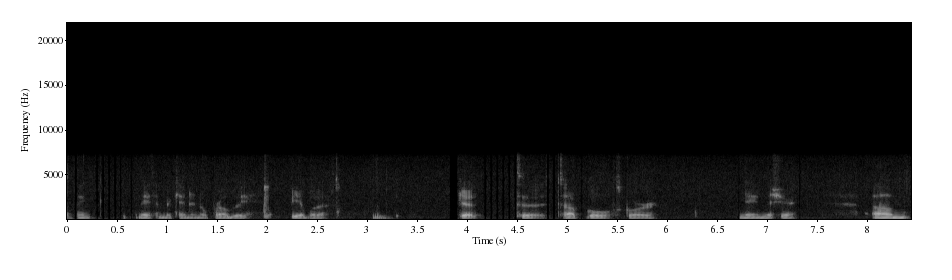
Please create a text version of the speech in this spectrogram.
I think Nathan MacKinnon will probably be able to get to top goal scorer name this year. Um,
